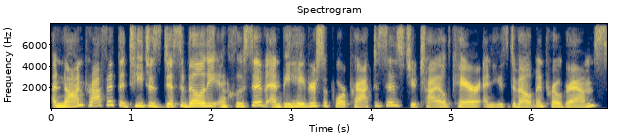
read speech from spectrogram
a nonprofit that teaches disability inclusive and behavior support practices to child care and youth development programs.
